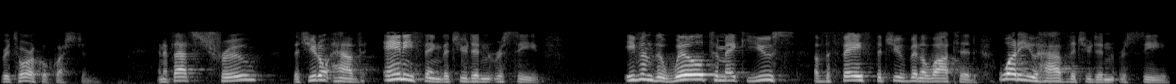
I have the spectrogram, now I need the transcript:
Rhetorical question. And if that's true, that you don't have anything that you didn't receive, even the will to make use of the faith that you've been allotted, what do you have that you didn't receive?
